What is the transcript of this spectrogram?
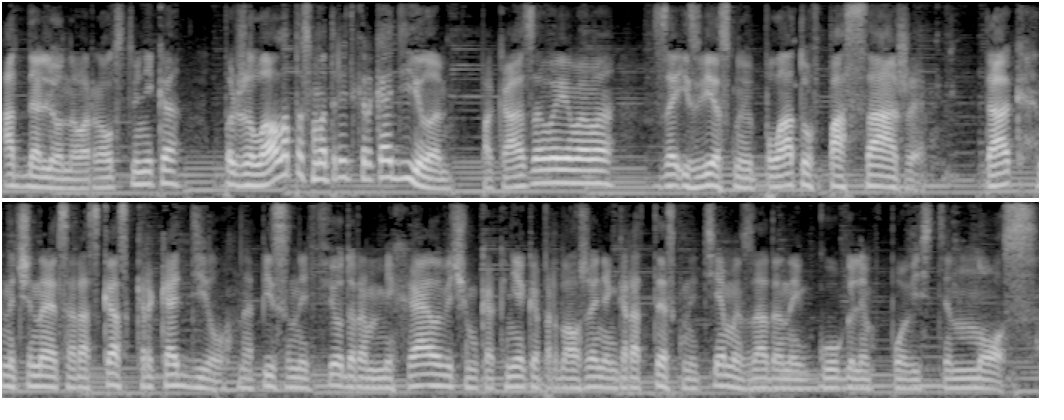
отдаленного родственника, пожелала посмотреть крокодила, показываемого за известную плату в пассаже – так начинается рассказ «Крокодил», написанный Федором Михайловичем как некое продолжение гротескной темы, заданной Гоголем в повести «Нос».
